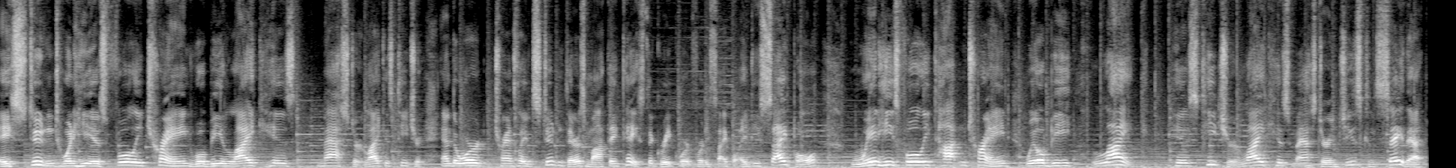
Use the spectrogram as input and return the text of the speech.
A student, when he is fully trained, will be like his master, like his teacher. And the word translated student there is mathetes, the Greek word for disciple. A disciple, when he's fully taught and trained, will be like his teacher, like his master. And Jesus can say that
